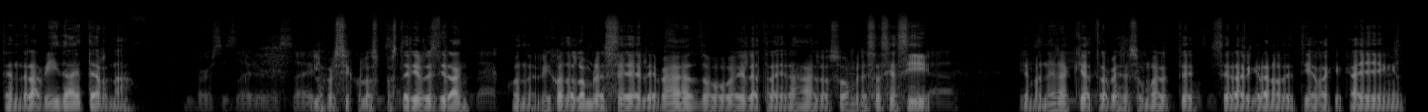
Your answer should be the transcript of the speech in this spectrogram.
tendrá vida eterna. Y los versículos posteriores dirán, cuando el Hijo del Hombre sea elevado, Él atraerá a los hombres hacia sí, de manera que a través de su muerte será el grano de tierra que cae en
